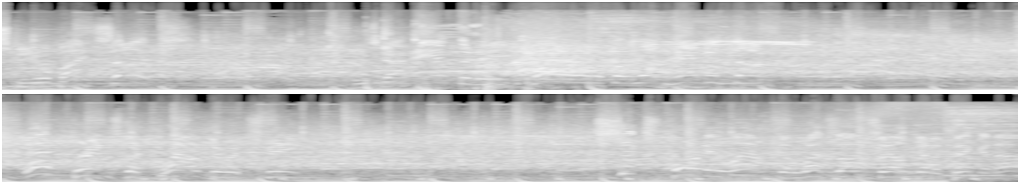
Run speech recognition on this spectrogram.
Steal by Suggs. He's got Anthony. Oh, the one-handed dunk. That brings the crowd to its feet. 6.40 left, and Wes Unseld going to take it out.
